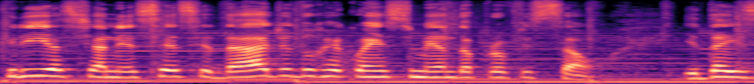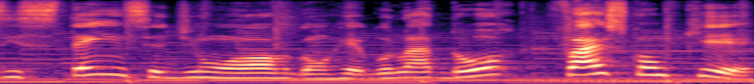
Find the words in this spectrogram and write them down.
cria-se a necessidade do reconhecimento da profissão e da existência de um órgão regulador, faz com que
